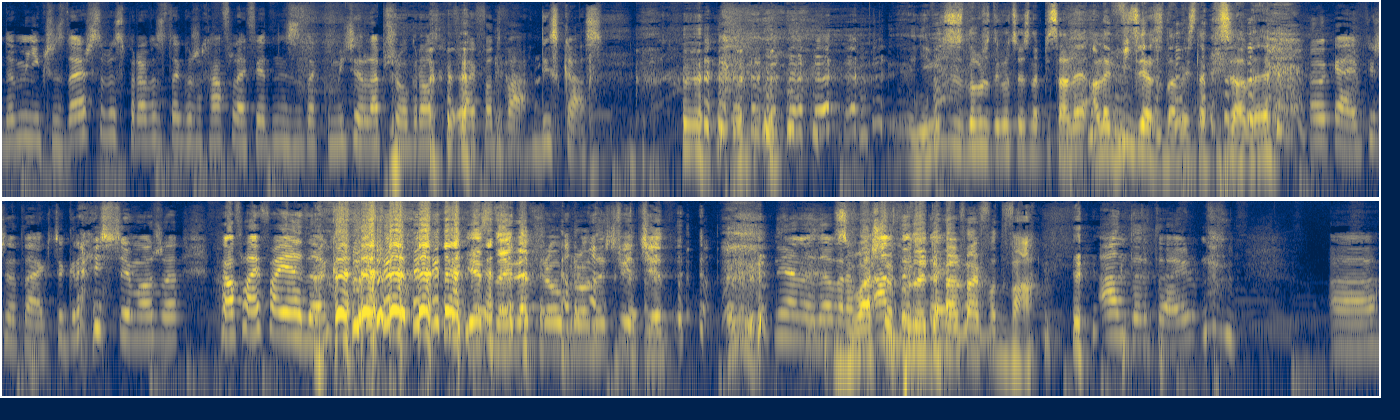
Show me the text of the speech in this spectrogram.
Dominik, czy zdajesz sobie sprawę z tego, że Half-Life 1 jest znakomicie lepszy od Half-Life 2? Discuss. Nie widzę za dobrze tego, co jest napisane, ale widzę, co tam jest napisane. Okej, pisze tak. Czy graliście może w Half-Life 1? Jest najlepszą grą na świecie. Nie no, dobra. Zwłaszcza w. Half-Life 2. Undertale. E,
